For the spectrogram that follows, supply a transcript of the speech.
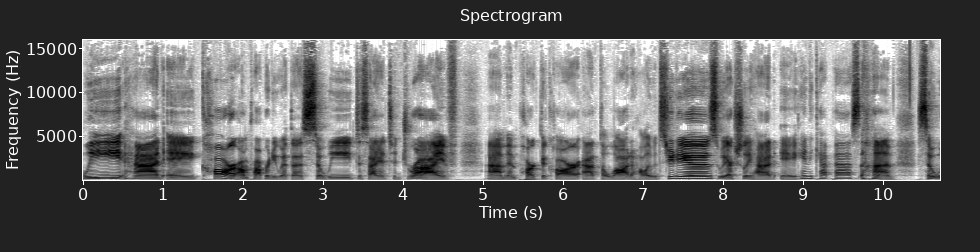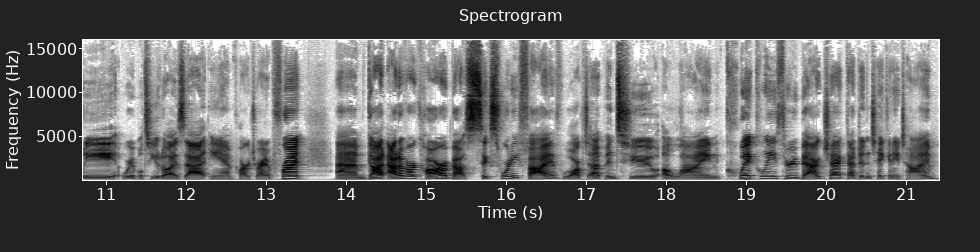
We had a car on property with us, so we decided to drive um, and park the car at the lot at Hollywood Studios. We actually had a handicap pass, um, so we were able to utilize that and parked right up front. Um, got out of our car about 6:45, walked up into a line quickly through bag check. That didn't take any time,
